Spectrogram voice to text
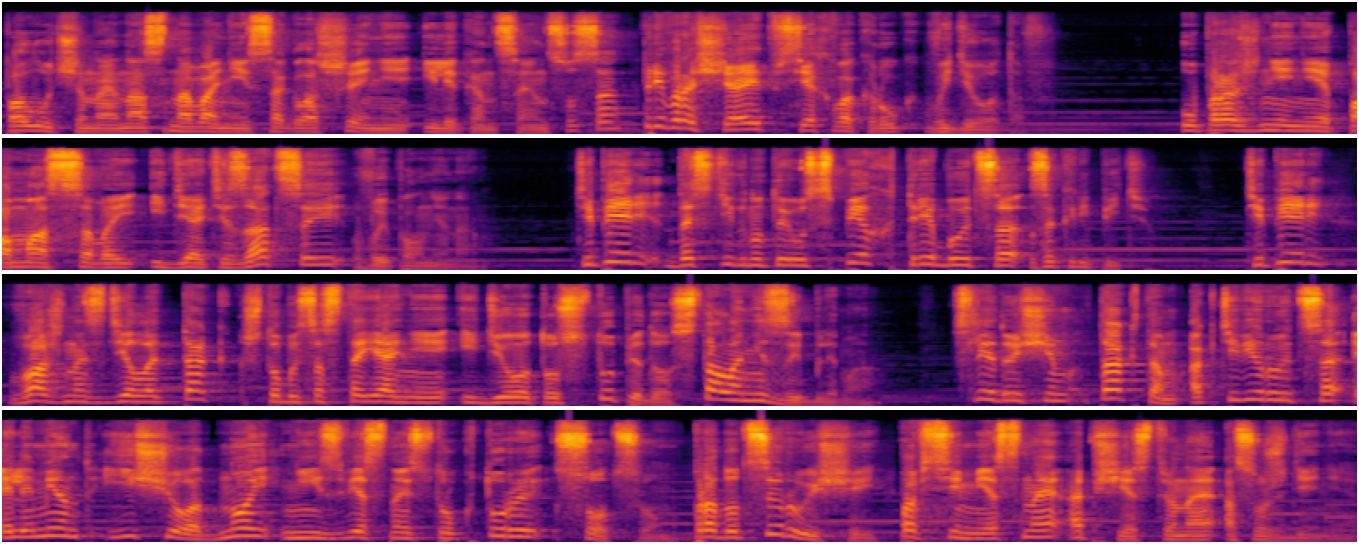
полученная на основании соглашения или консенсуса, превращает всех вокруг в идиотов. Упражнение по массовой идиотизации выполнено. Теперь достигнутый успех требуется закрепить. Теперь важно сделать так, чтобы состояние идиоту ступиду стало незыблемо. Следующим тактом активируется элемент еще одной неизвестной структуры социум, продуцирующей повсеместное общественное осуждение.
